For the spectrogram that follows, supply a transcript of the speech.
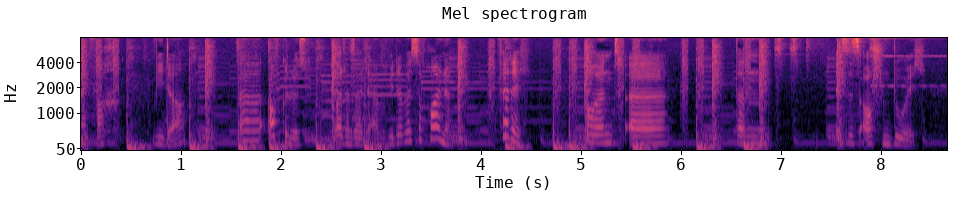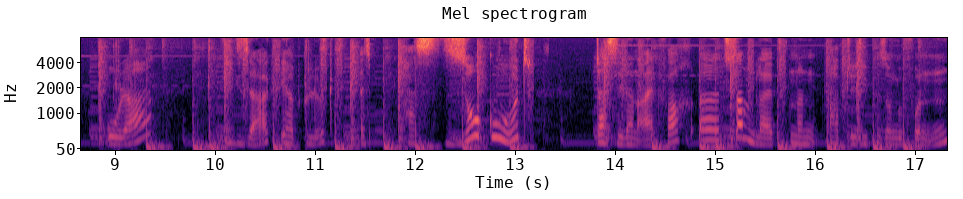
einfach wieder aufgelöst. Weil dann seid ihr einfach wieder beste Freunde. Fertig. Und äh, dann ist es auch schon durch. Oder, wie gesagt, ihr habt Glück, es passt so gut, dass ihr dann einfach äh, zusammen bleibt. Und dann habt ihr die Person gefunden,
